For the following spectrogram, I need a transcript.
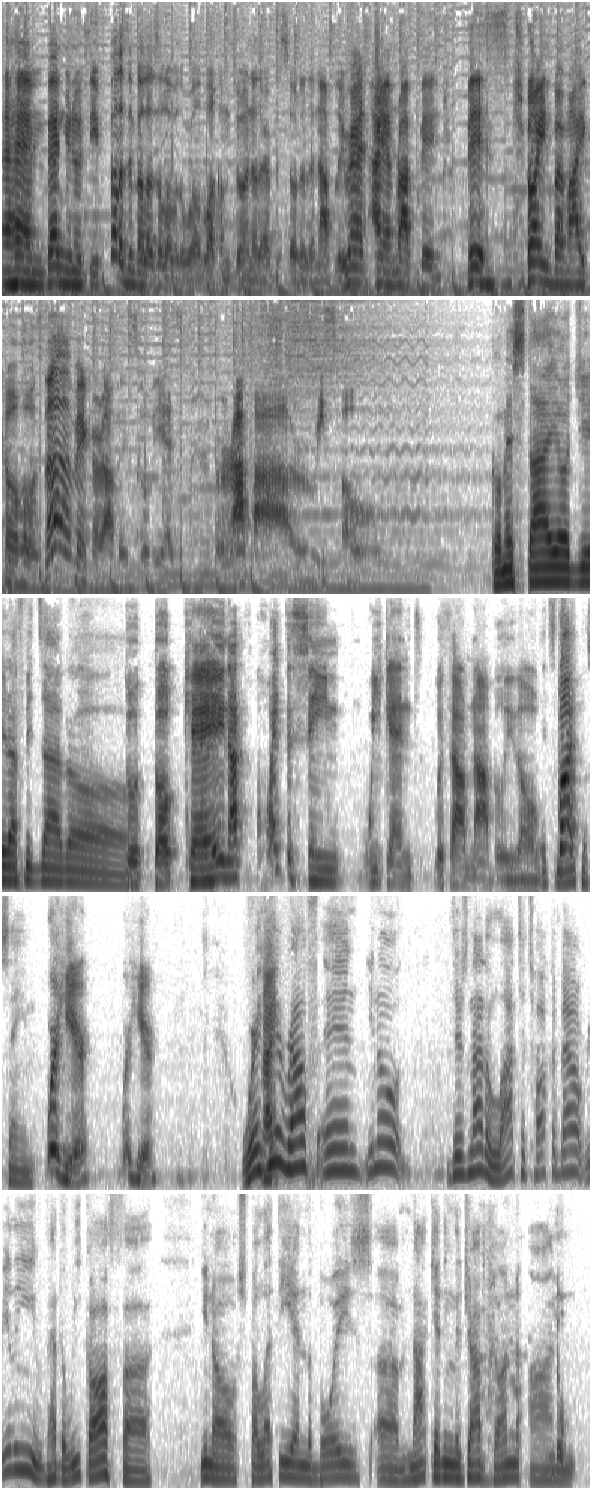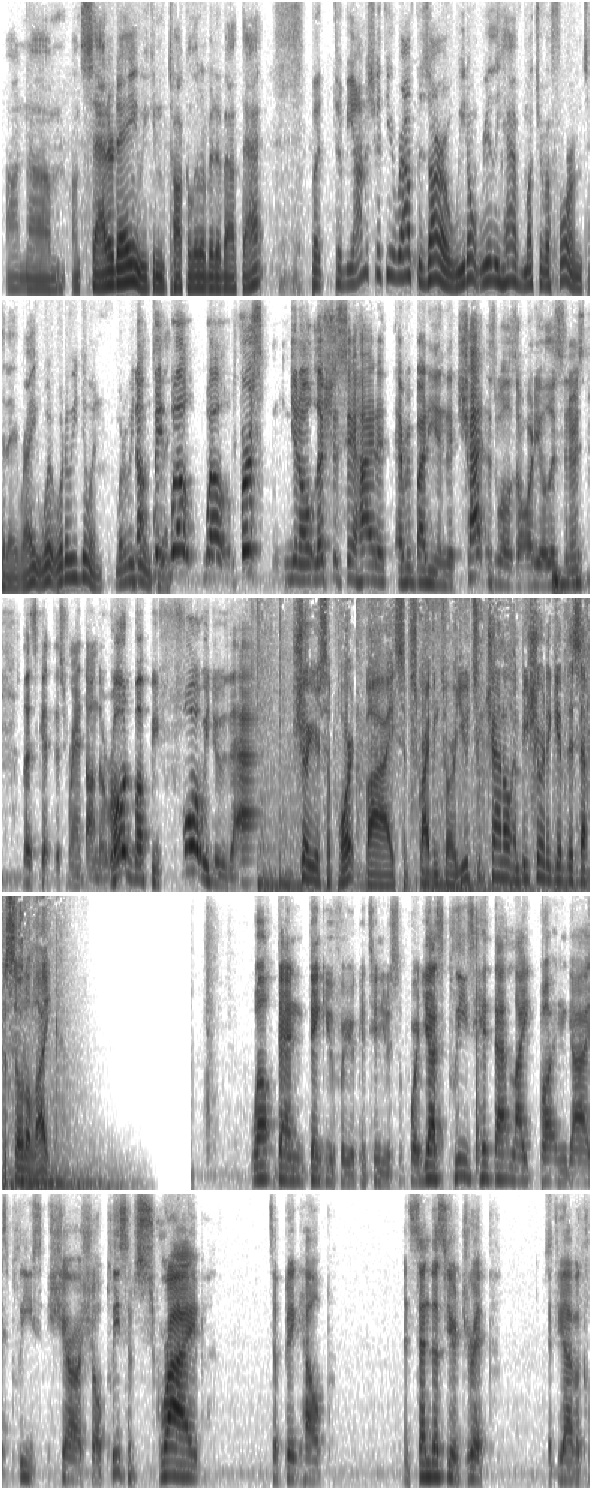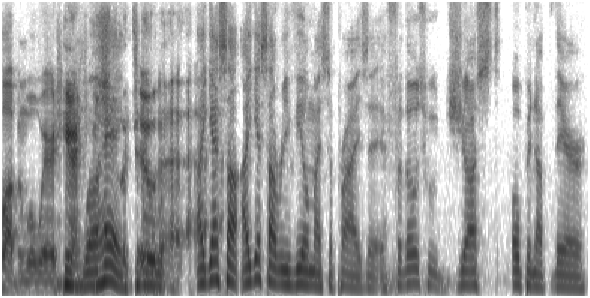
Ahem, benvenuti, fellas and bellas all over the world. Welcome to another episode of the Napoli Rant. I am Rob Binge, Biz, joined by my co-host, the maker of it, Soviet, Rafa Rispo. Come stai oggi, Raffizzaro? Tutto okay. Not quite the same weekend without Napoli, though. It's but not the same. we're here. We're here. We're Right. here, Ralph, and you know, there's not a lot to talk about, really. We've had the week off. Uh, you know, Spalletti and the boys um, not getting the job done on Nope. on um, on Saturday. We can talk a little bit about that. But to be honest with you, Ralph Bizarro, we don't really have much of a forum today, right? What what are we doing? What are we no, doing today? well, well, first, you know, let's just say hi to everybody in the chat as well as our audio listeners. Let's get this rant on the road. But before we do that, Show your support by subscribing to our YouTube channel and be sure to give this episode a like. well, then thank you for your continued support. Yes, please hit that like button, guys. Please share our show. Please subscribe. It's a big help. And send us your drip if you have a club, and we'll wear it here. Well, hey, too. I guess I'll I guess I'll reveal my surprise. Uh, For those who just opened up their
